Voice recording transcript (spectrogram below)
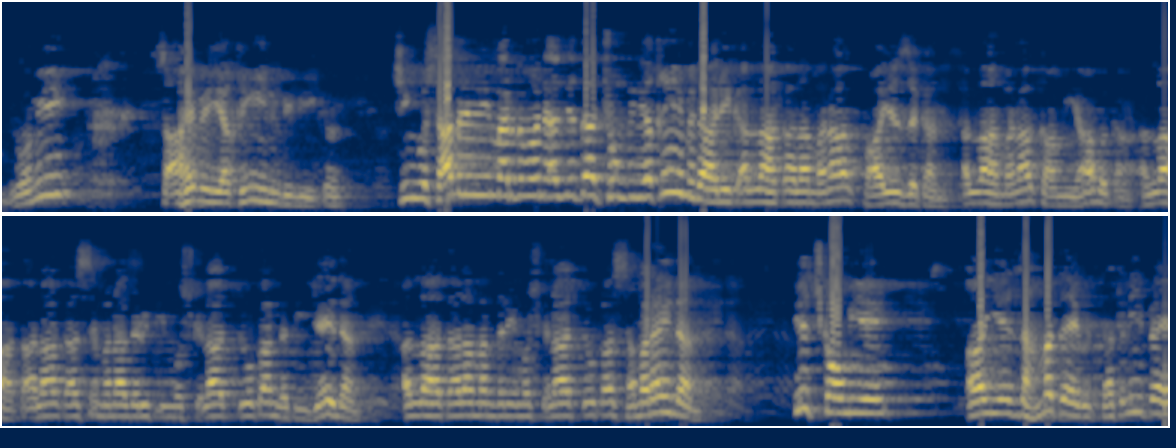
دومی، صاحب یقین بھی بھی چنگو صبر بھی مردمان عزیزہ چونکہ یقین بداری کہ اللہ تعالی منا فائز کن، اللہ منا کامیاب کن، اللہ تعالی کا سے منا دری کی مشکلات تو کا نتیجے دن، اللہ تعالی من دری مشکلات تو کا سمرے دن۔ ہیچ قومی آئیے زحمت ہے، تکلیف ہے،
